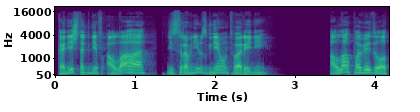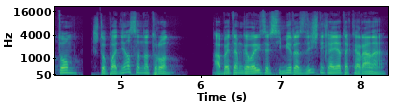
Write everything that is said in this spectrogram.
Конечно, гнев Аллаха не сравним с гневом творений. Аллах поведал о том, что поднялся на трон. Об этом говорится в семи различных аятах Корана.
